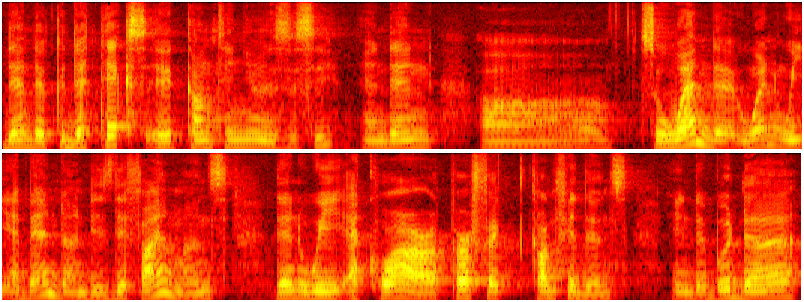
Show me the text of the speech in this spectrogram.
then the, the text uh, continues, you see? And then, uh, so when, the, when we abandon these defilements, then we acquire perfect confidence in the Buddha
